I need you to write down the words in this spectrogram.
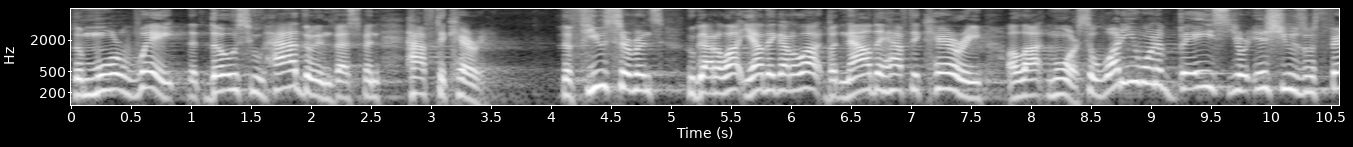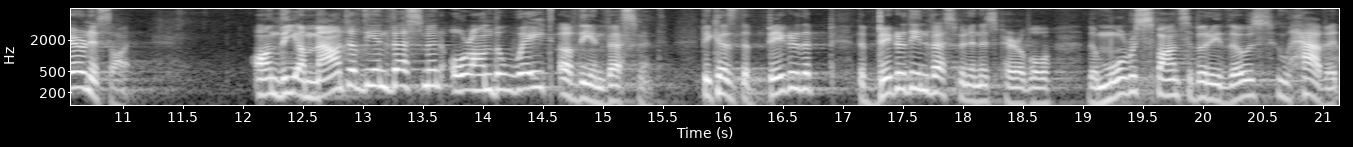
the more weight that those who had the investment have to carry. The few servants who got a lot, yeah, they got a lot, but now they have to carry a lot more. So, what do you want to base your issues with fairness on? On the amount of the investment or on the weight of the investment? Because the bigger the, the bigger the investment in this parable, the more responsibility those who have it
